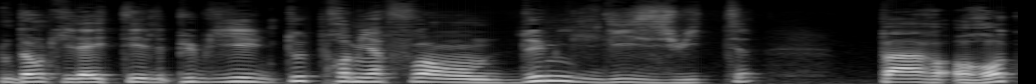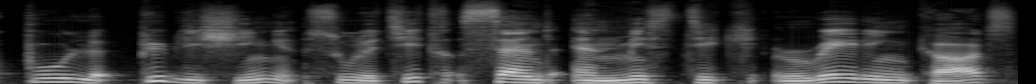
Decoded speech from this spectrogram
donc il a été publié une toute première fois en 2018 par Rockpool Publishing sous le titre Sand and Mystic Reading Cards.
